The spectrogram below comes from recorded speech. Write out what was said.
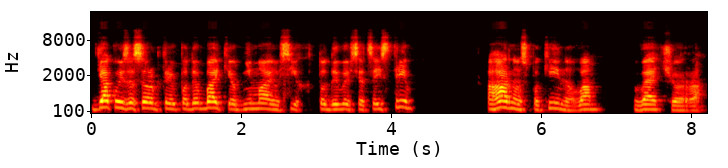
Дякую за 43 вподобайки. Обнімаю всіх, хто дивився цей стрім. Гарного, спокійного вам вечора.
